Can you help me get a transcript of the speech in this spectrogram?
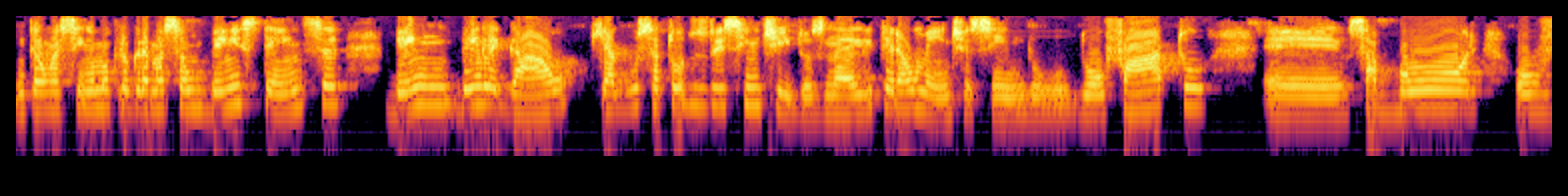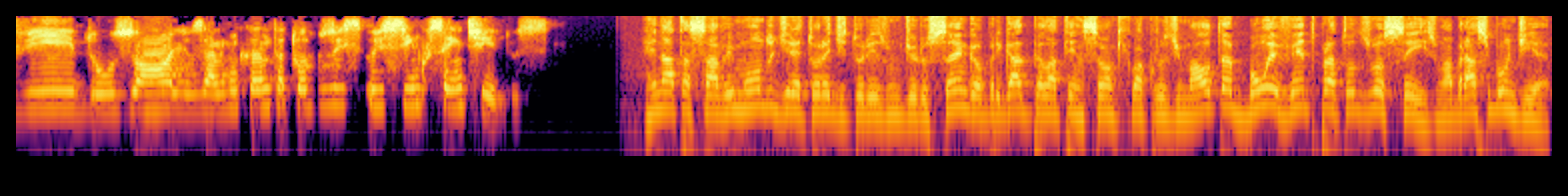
Então, assim, é uma programação bem extensa, bem, bem legal, que aguça todos os sentidos, né? Literalmente, assim, do, do olfato, é, sabor, ouvido, os olhos, ela encanta todos os, os cinco sentidos. Renata Savimondo, diretora de turismo de Uruçanga, obrigado pela atenção aqui com a Cruz de Malta. Bom evento para todos vocês. Um abraço e bom dia.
